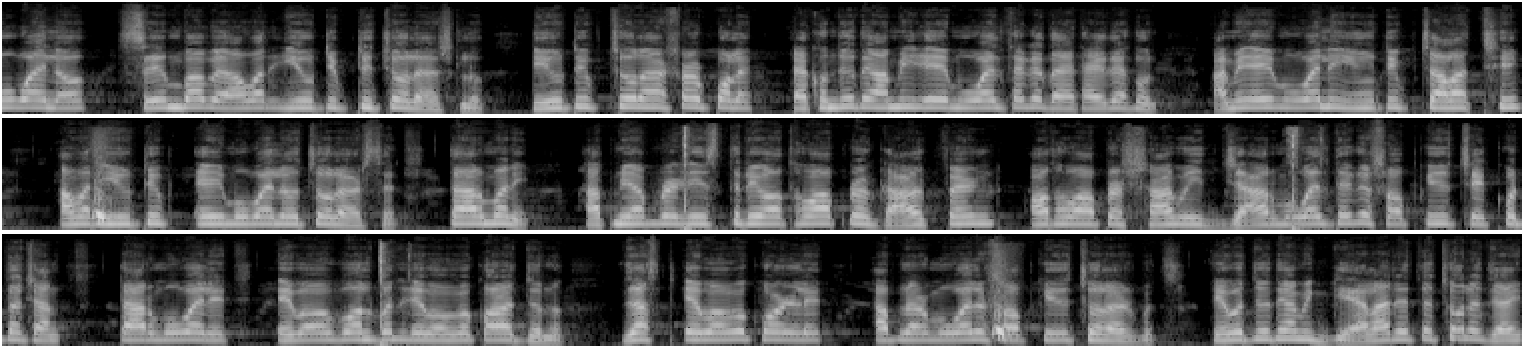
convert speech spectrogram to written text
মোবাইলেও সেমভাবে আমার ইউটিউবটি চলে আসলো। ইউটিউব চলে আসার ফলে এখন যদি আমি এই মোবাইল থেকে দেখাই, দেখুন, আমি এই মোবাইলে ইউটিউব চালাচ্ছি, আমার ইউটিউব এই মোবাইলেও চলে আসছে। তার মানে আপনি আপনার স্ত্রী অথবা আপনার গার্লফ্রেন্ড অথবা আপনার স্বামী যার মোবাইল থেকে সব কিছু চেক করতে চান, তার মোবাইলে এভাবে বলবেন, এভাবে করার জন্য। জাস্ট এভাবে করলে আপনার মোবাইলে সব কিছু চলে আসবে। এবার যদি আমি গ্যালারিতে চলে যাই,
